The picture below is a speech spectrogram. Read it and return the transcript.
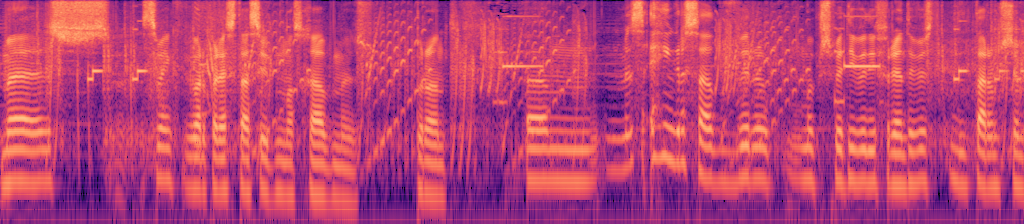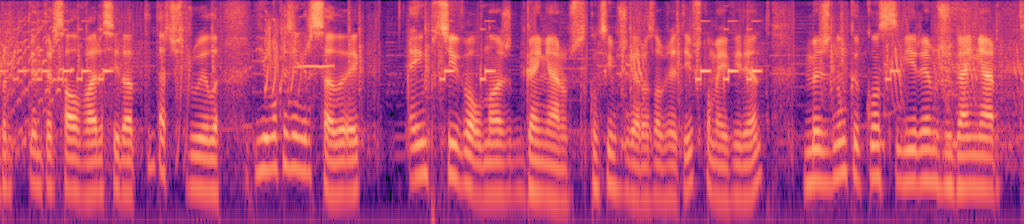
Mas se bem que agora parece que está a sair do nosso rabo, mas pronto. Um, mas é engraçado ver uma perspectiva diferente, em vez de estarmos sempre a tentar salvar a cidade, tentar destruí-la. E uma coisa engraçada é que é impossível nós ganharmos, conseguimos chegar aos objetivos, como é evidente, mas nunca conseguiremos ganhar de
